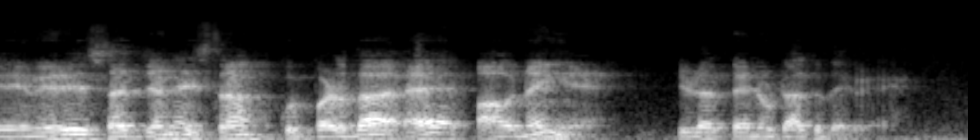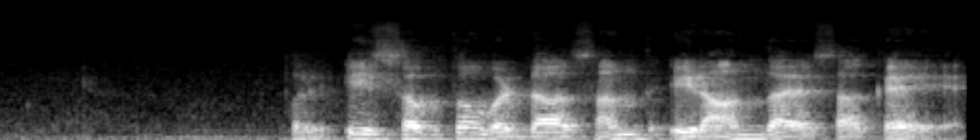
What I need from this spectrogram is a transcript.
ਇਹ ਮੇਰੇ ਸੱਜਣ, ਇਸ ਤਰ੍ਹਾਂ ਕੋਈ ਪਰਦਾ ਹੈ, ਭਾਵ ਨਹੀਂ ਹੈ ਜਿਹੜਾ ਤੈਨੂੰ ਢੱਕ ਦੇਵੇ। ਪਰ ਇਹ ਸਭ ਤੋਂ ਵੱਡਾ ਸੰਤ ਈਰਾਨ ਦਾ ਐਸਾ ਕਹਿ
